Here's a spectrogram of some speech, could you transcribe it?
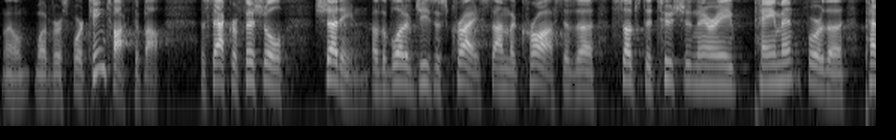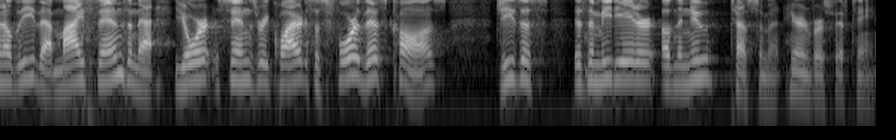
Well, what verse 14 talked about the sacrificial shedding of the blood of Jesus Christ on the cross as a substitutionary payment for the penalty that my sins and that your sins required. It says, For this cause, Jesus is the mediator of the New Testament here in verse 15.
